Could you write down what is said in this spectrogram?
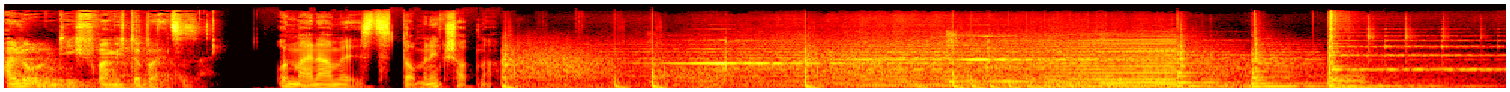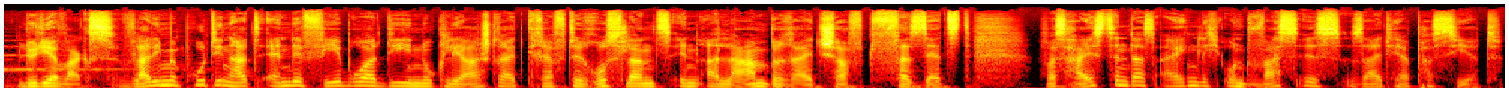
Hallo und ich freue mich dabei zu sein. Und mein Name ist Dominik Schottner. Lydia Wachs. Wladimir Putin hat Ende Februar die Nuklearstreitkräfte Russlands in Alarmbereitschaft versetzt. Was heißt denn das eigentlich und was ist seither passiert?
